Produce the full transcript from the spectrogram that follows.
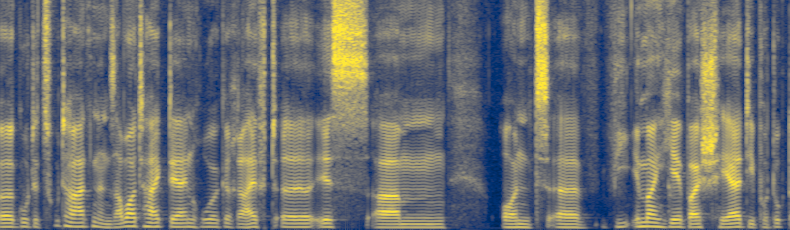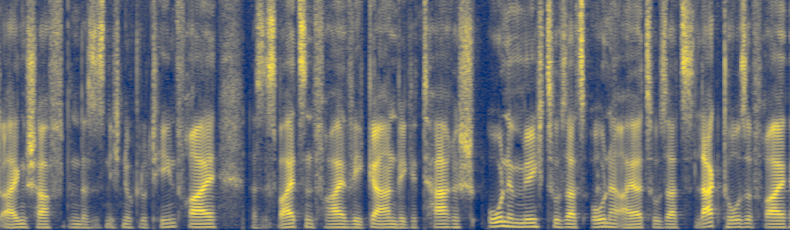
äh, gute Zutaten, ein Sauerteig, der in Ruhe gereift äh, ist. Ähm, und äh, wie immer hier bei Share die Produkteigenschaften, das ist nicht nur glutenfrei, das ist weizenfrei, vegan, vegetarisch, ohne Milchzusatz, ohne Eierzusatz, laktosefrei,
